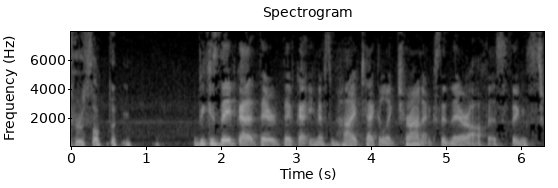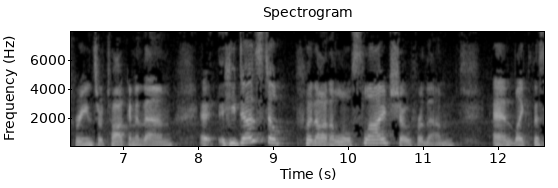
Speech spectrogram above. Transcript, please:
or something." because they've got their they've got, you know, some high tech electronics in their office. Things screens are talking to them. Uh, He does still put on a little slideshow for them. And like this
